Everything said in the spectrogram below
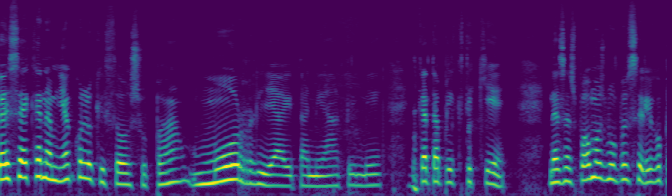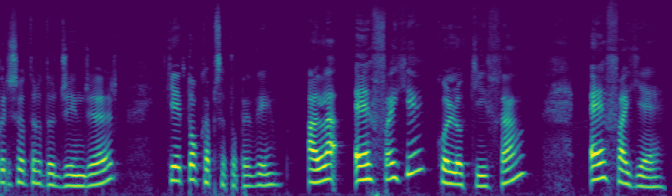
Χθες έκανα μια κολοκυθόσουπα, μούρλια ήταν η άτιμη, καταπληκτική. Να σας πω όμως μου έπεσε λίγο περισσότερο το ginger και το κάψα το παιδί. Αλλά έφαγε κολοκύθα, έφαγε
